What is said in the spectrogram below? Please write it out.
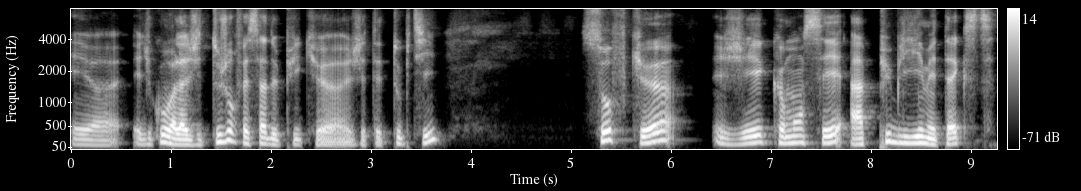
Et du coup, voilà, j'ai toujours fait ça depuis que j'étais tout petit. Sauf que j'ai commencé à publier mes textes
